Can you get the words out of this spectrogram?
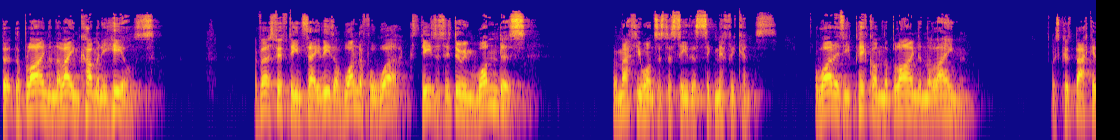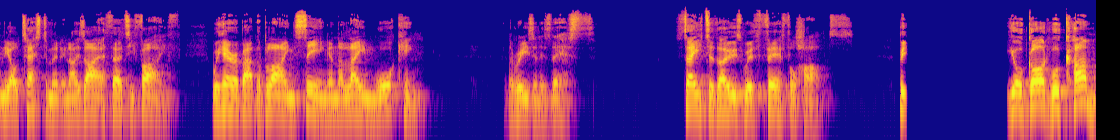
the, the blind and the lame come and he heals. Verse 15 say these are wonderful works. Jesus is doing wonders. But Matthew wants us to see the significance. Why does he pick on the blind and the lame? It's because back in the Old Testament, in Isaiah 35, we hear about the blind seeing and the lame walking. And the reason is this Say to those with fearful hearts, Your God will come.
